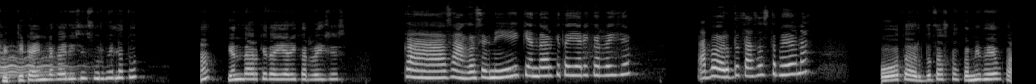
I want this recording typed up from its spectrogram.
किती टाइम लगा रही उर्मिला तू? हाँ केंदावर की तयारी कर रही से? का सांगा मी केंद्रावर की तयारी कर रही है अब अर्ध तासच तर भयो ना? हो तर अर्ध तास का कमी भयो का?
